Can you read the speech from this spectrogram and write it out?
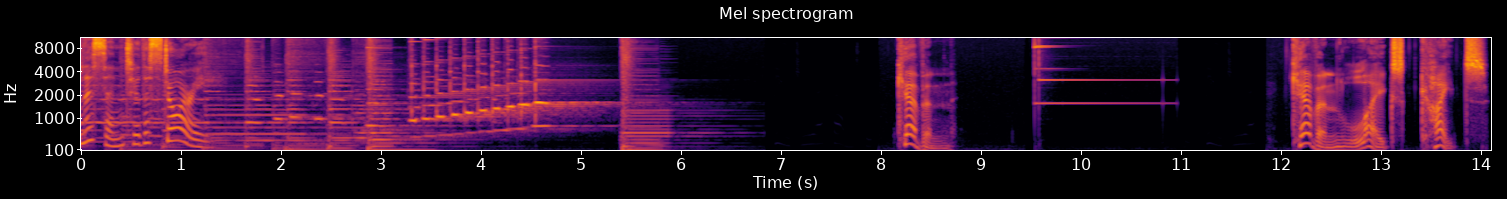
Listen to the story. Kevin. Kevin likes kites.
